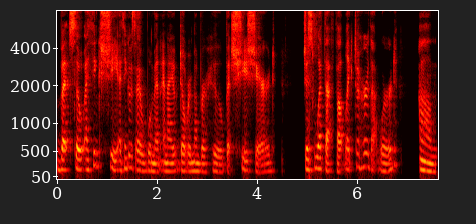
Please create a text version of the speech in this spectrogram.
but so I think she I think it was a woman, and I don't remember who, but she shared just what that felt like to her, that word, um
